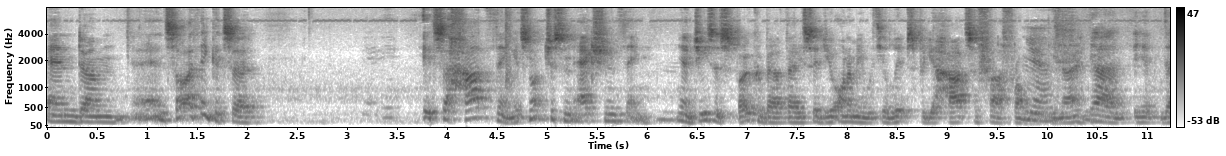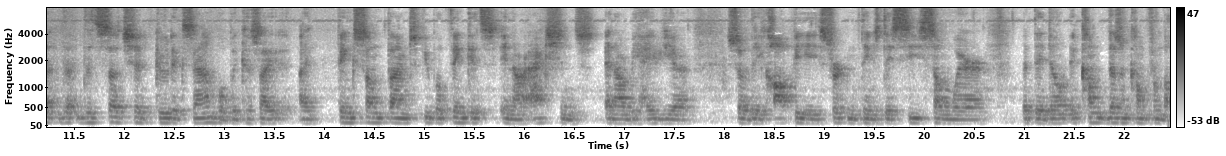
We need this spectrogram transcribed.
And, um, and so I think it's a, it's a heart thing. It's not just an action thing. You know, Jesus spoke about that. He said, "You honor me with your lips, but your hearts are far from Yeah. me." You know. Yeah, that, that, that's such a good example because I, I think sometimes people think it's in our actions and our behavior. So they copy certain things they see somewhere, but they don't. It come, doesn't come from the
